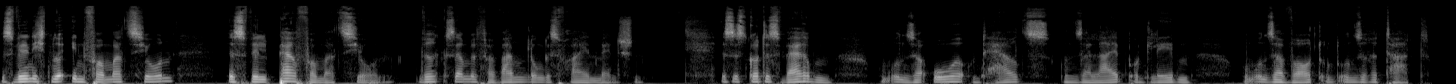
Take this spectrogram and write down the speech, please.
Es will nicht nur Information, es will Performation, wirksame Verwandlung des freien Menschen. Es ist Gottes Werben um unser Ohr und Herz, unser Leib und Leben, um unser Wort und unsere Tat.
